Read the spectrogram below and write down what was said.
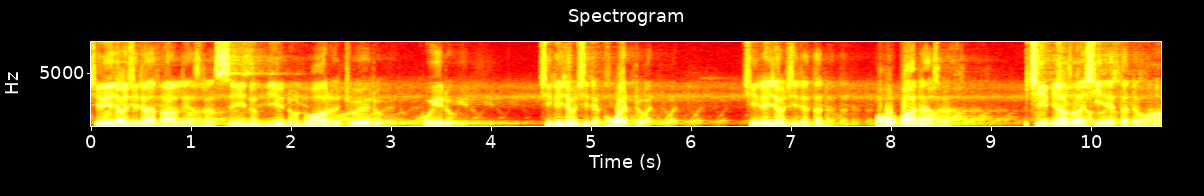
ခြေလေးချောင်းရှိတာပါလဲဆိုတော့စင်းတို့မြင်းတို့နွားတို့ကျွဲတို့ခွေးတို့ခြေလေးချောင်းရှိတဲ့ဘဝက်တို့ခြေလေးချောင်းရှိတဲ့တတ်တော်ဘဟုပါဒဆိုတာအခြေများစွာရှိတဲ့တတ်တော်ဟာ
